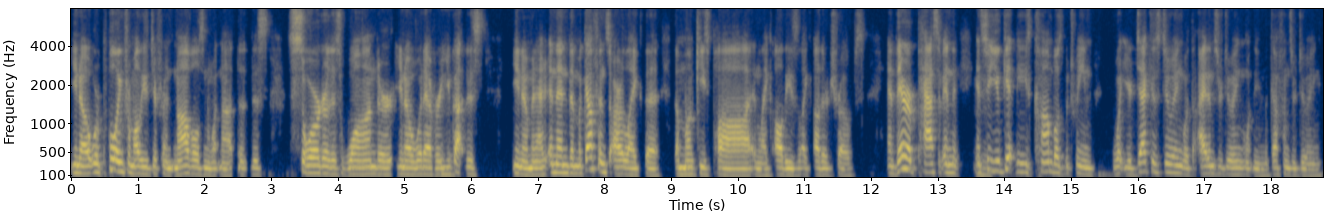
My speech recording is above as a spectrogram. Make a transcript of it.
you know we're pulling from all these different novels and whatnot the, this sword or this wand or you know whatever. You got this you know menage- and then the MacGuffins are like the the monkey's paw and like all these like other tropes. And they're passive and and so you get these combos between what your deck is doing what the items are doing what the MacGuffins are doing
